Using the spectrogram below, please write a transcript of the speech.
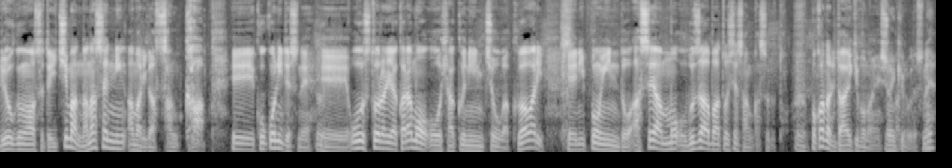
両軍合わせて1万7000人余りが参加、えー、ここにですね、うん、えー、オーストラリアからも100人超が加わり、えー、日本、インド、ASEAN もオブザーバーとして参加すると、うん、まあ、かなり大規模な演習、ね、大規模ですね。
